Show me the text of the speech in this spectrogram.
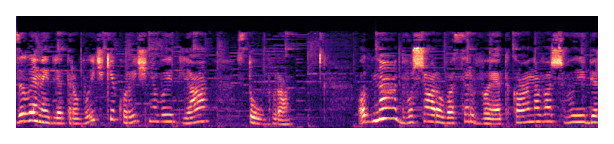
зелений для травички, коричневий для стовбура. Одна двошарова серветка на ваш вибір,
